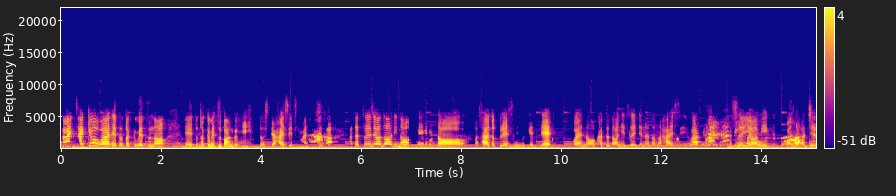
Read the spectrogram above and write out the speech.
はい、じゃあ今日は、えーと、特別の、えーと、特別番組として配信しましたけどまた通常通りの、えーとまあ、サードプレイスに向けて声の活動についてなどの配信は水曜日今度は10時に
